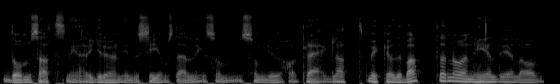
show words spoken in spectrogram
de satsningar i grön industriomställning som, som ju har präglat mycket av debatten och en hel del av,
